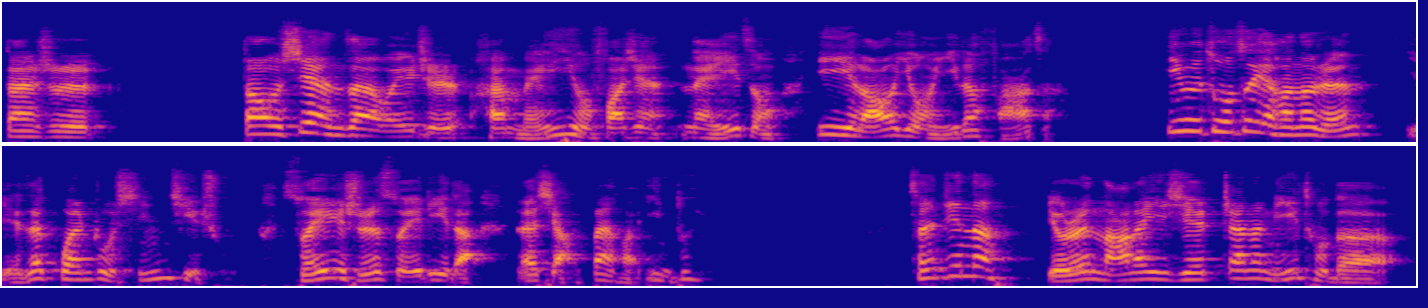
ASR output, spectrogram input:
但是到现在为止还没有发现哪一种一劳永逸的法子。因为做这一行的人也在关注新技术，随时随地的来想办法应对。曾经呢，有人拿了一些沾了泥土的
